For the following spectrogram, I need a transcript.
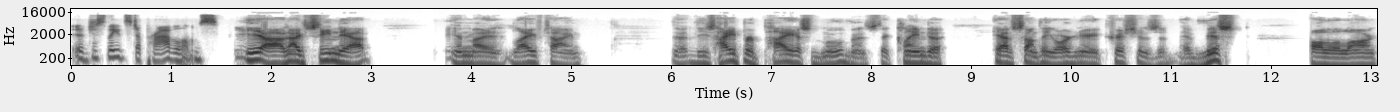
it just leads to problems. Yeah, and I've seen that in my lifetime. The, these hyper pious movements that claim to have something ordinary Christians have missed all along.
